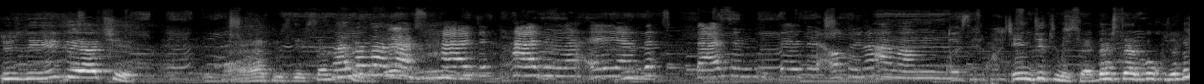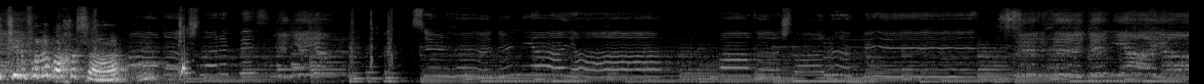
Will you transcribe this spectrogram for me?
Düz değil diğer. Ha düz değil de söyle. Her, her gün elimde dersinde okuyun anam incitmir. İncitmirsən, dərsləri oxuyursan, bir telefona baxırsan. Sülhü dünyaya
